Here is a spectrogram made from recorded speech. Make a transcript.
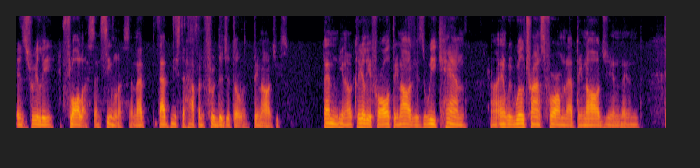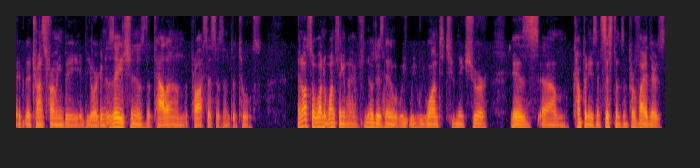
is really flawless and seamless. And that, that needs to happen through digital technologies. Then, you know, clearly for all technologies, we can uh, and we will transform that technology and, and transforming the, the organizations, the talent, the processes, and the tools. And also one, one thing that I've noticed that we, we, we want to make sure is um, companies and systems and providers,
